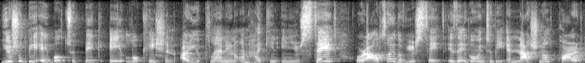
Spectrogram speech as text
you should be able to pick a location. Are you planning on hiking in your state or outside of your state? Is it going to be a national park,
